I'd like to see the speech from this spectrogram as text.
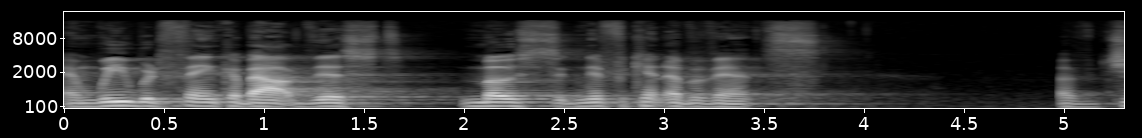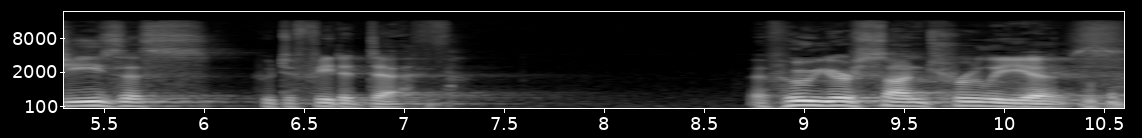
And we would think about this most significant of events of Jesus who defeated death, of who your son truly is,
